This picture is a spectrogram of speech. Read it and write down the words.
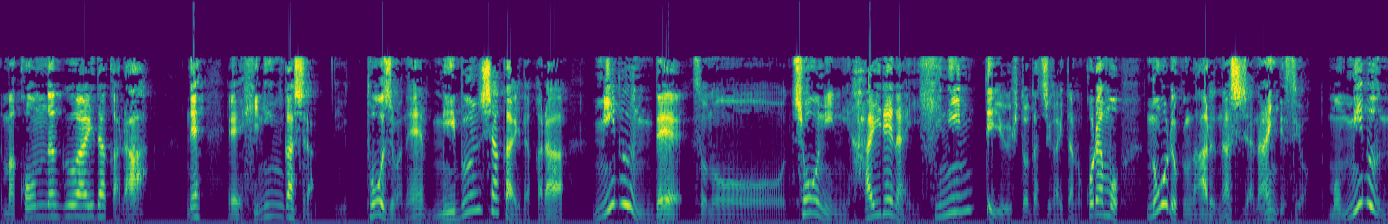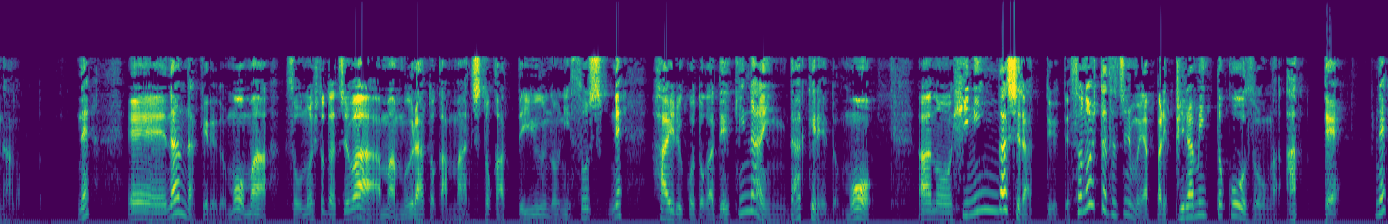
まあ、こんな具合だから、ね、えー、否認頭っていう、当時はね、身分社会だから、身分で、その、町人に入れない否認っていう人たちがいたの。これはもう、能力があるなしじゃないんですよ。もう身分なの。ね。えー、なんだけれども、まあ、その人たちは、まあ、村とか町とかっていうのに、そし、ね、入ることができないんだけれども、あの、否認頭って言って、その人たちにもやっぱりピラミッド構造があって、ね、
